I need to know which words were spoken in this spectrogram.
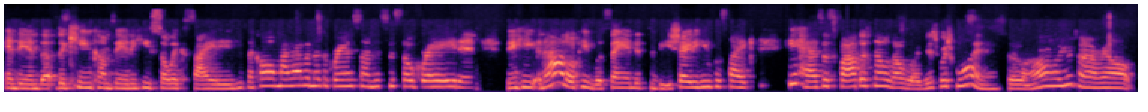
And then the, the king comes in and he's so excited. He's like, Oh, I have another grandson. This is so great. And then he, and I don't know if he was saying this to be shady. He was like, He has his father's nose. I was like, This which one? So, oh, you're talking about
